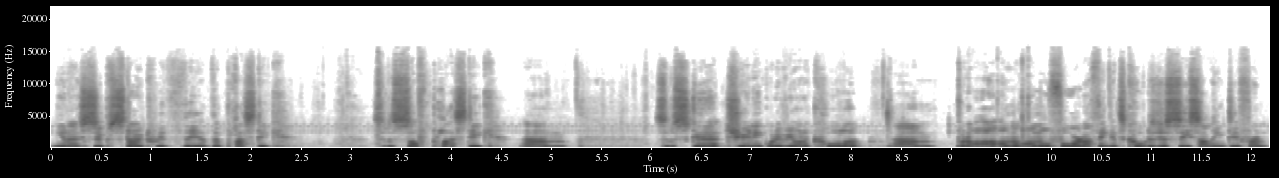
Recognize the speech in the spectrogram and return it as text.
you know, super stoked with the the plastic sort of soft plastic um, sort of skirt, tunic, whatever you want to call it. Um, but I, am I'm, I'm all for it. I think it's cool to just see something different.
